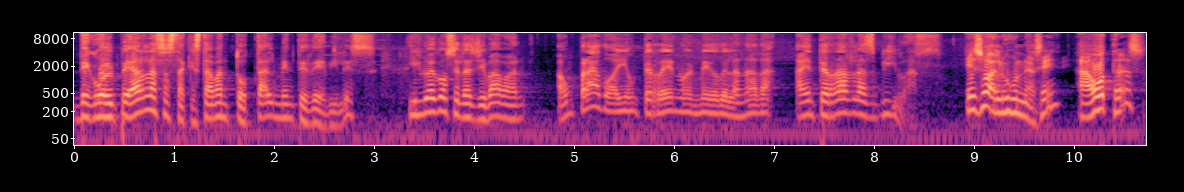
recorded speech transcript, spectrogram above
de golpearlas hasta que estaban totalmente débiles y luego se las llevaban a un prado, ahí a un terreno en medio de la nada, a enterrarlas vivas. Eso a algunas, ¿eh? A otras,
